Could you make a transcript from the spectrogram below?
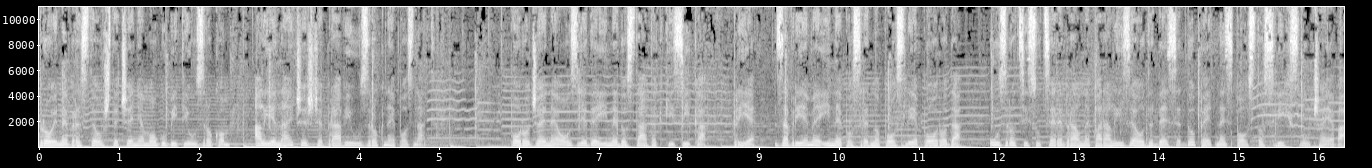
Brojne vrste oštećenja mogu biti uzrokom, ali je najčešće pravi uzrok nepoznat. Porođajne ozljede i nedostatak kisika, prije, za vrijeme i neposredno poslije poroda, uzroci su cerebralne paralize od 10 do 15% svih slučajeva.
